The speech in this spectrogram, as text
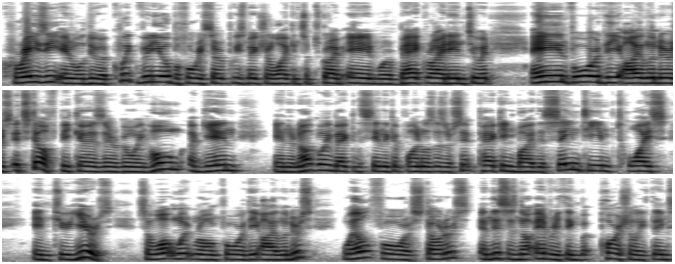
Crazy, and we'll do a quick video before we start. Please make sure to like and subscribe, and we're back right into it. And for the Islanders, it's tough because they're going home again, and they're not going back to the Stanley Cup Finals as they're sent packing by the same team twice in two years. So, what went wrong for the Islanders? Well, for starters, and this is not everything, but partially things,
